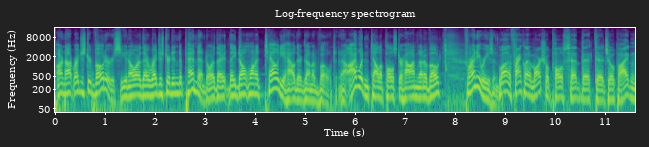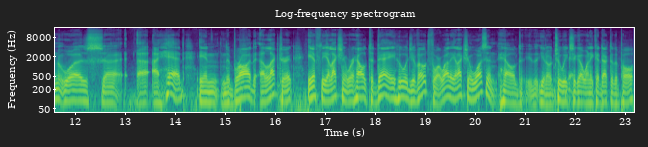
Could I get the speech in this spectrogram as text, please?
are not registered voters, you know, or they're registered independent, or they, they don't want to tell you how they're going to vote. Now, I wouldn't tell a pollster how I'm going to vote for any reason. Well, and Franklin and Marshall poll said that uh, Joe Biden was uh, uh, ahead in the broad electorate. If the election were held today, who would you vote for? Well, the election wasn't held, you know, two weeks ago when he conducted the poll.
